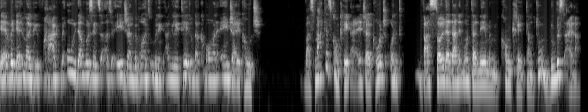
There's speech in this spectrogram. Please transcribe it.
der wird ja immer gefragt, oh, da muss jetzt, also Agile, wir brauchen jetzt unbedingt Agilität und da brauchen wir einen Agile Coach. Was macht jetzt konkret ein Agile Coach und was soll der dann im Unternehmen konkret dann tun? Du bist einer.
